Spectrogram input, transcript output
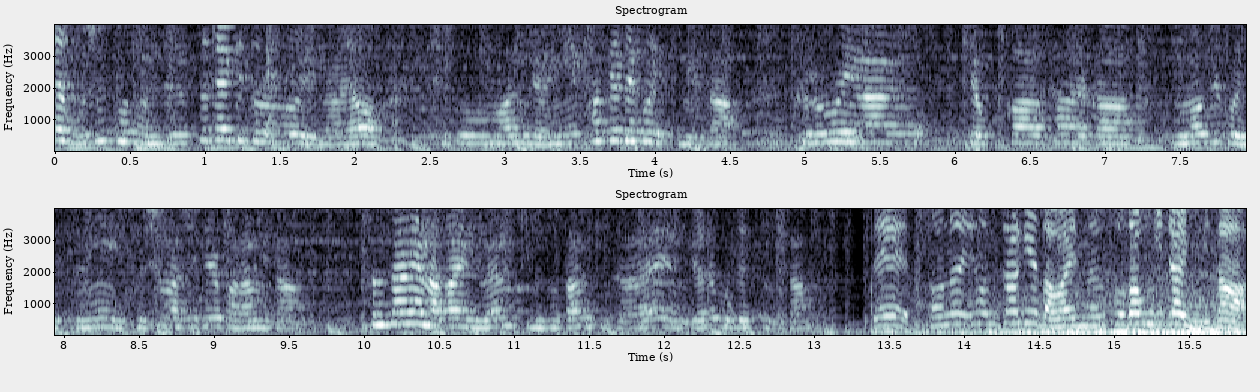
현재 무심코 던진 쓰레기들로 인하여 지구 환경이 파괴되고 있습니다. 그로 인한 기업과 사회가 무너지고 있으니 조심하시길 바랍니다. 현장에 나가 있는 김소담 기자에 연결해 보겠습니다. 네, 저는 현장에 나와 있는 소담 기자입니다.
